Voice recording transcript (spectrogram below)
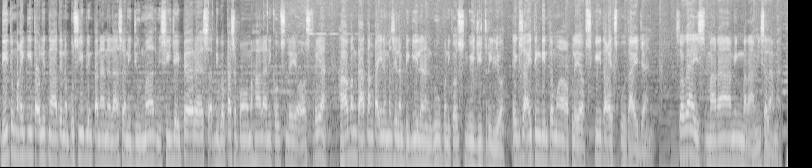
Dito makikita ulit natin ang posibleng pananalasa ni Junmar, ni CJ Perez at di ba pa sa pamamahala ni Coach Leo Austria habang tatangkay naman silang pigilan ng grupo ni Coach Luigi Trillo. Exciting din to mga ka-playoffs. Kita-kits po tayo dyan. So guys, maraming maraming salamat.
